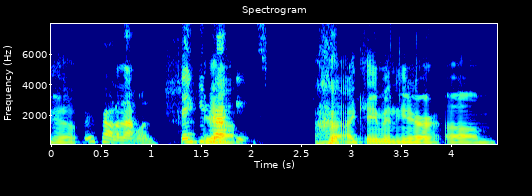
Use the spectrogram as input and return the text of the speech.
yeah, very proud on that one. Thank you, yeah. I came in here. Um,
